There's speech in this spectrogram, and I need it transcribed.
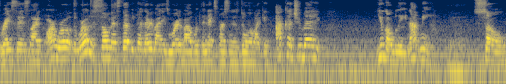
racist. Like our world, the world is so messed up because everybody's worried about what the next person is doing. Like if I cut you, babe, you gonna bleed, not me. So,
